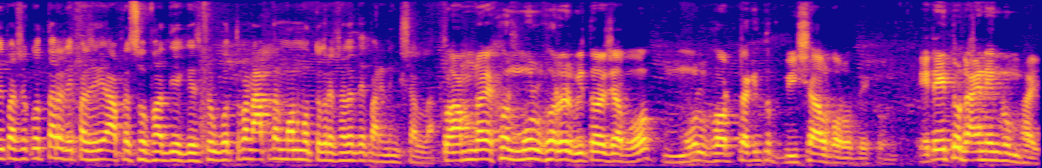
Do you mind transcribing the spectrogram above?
ওই পাশে করতে পারেন এই পাশে আপনার সোফা দিয়ে গেস্ট রুম করতে পারেন আপনার মন মতো করে সাজাতে পারেন ইনশাল্লাহ তো আমরা এখন মূল ঘরের ভিতরে যাব। মূল ঘরটা কিন্তু বিশাল বড় দেখুন। এটাই তো ডাইনিং রুম ভাই।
